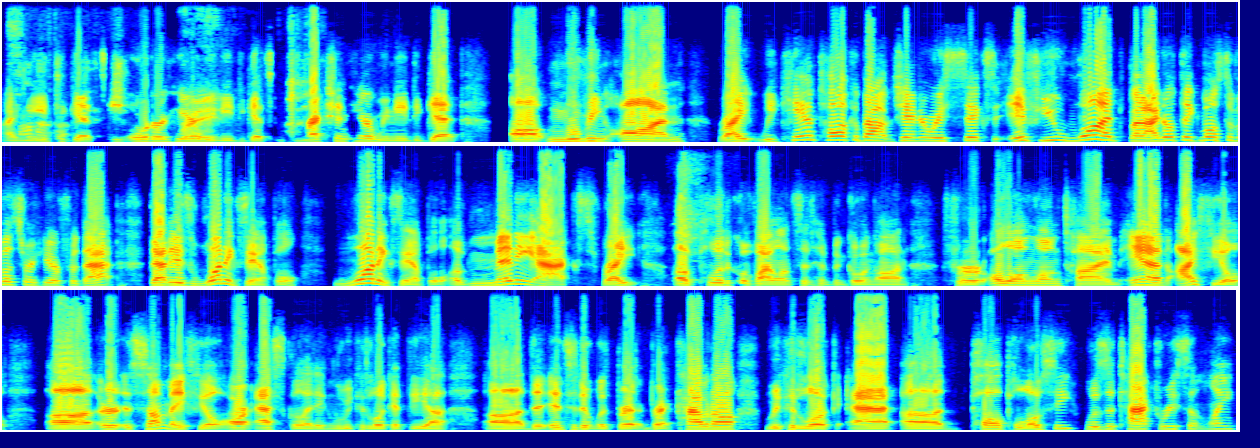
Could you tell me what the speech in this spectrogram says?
I need to get some order here. We need to get some direction here. We need to get uh moving on. Right? We can talk about January 6th if you want, but I don't think most of us are here for that. That is one example. One example of many acts, right, of political violence that have been going on for a long, long time, and I feel uh, or some may feel are escalating. We could look at the uh, uh, the incident with Brett, Brett Kavanaugh. We could look at uh, Paul Pelosi was attacked recently.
